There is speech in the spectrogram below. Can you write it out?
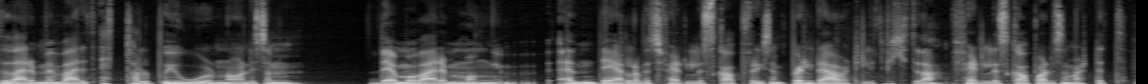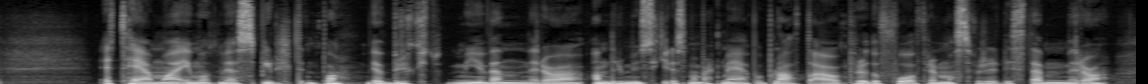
Det der med å være et ett-tall på jorden og liksom det med å være mange, en del av et fellesskap, f.eks. Det har vært litt viktig. da. Fellesskap har liksom vært et, et tema i måten vi har spilt inn på. Vi har brukt mye venner og andre musikere som har vært med på plata, og prøvd å få frem masse forskjellige stemmer og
